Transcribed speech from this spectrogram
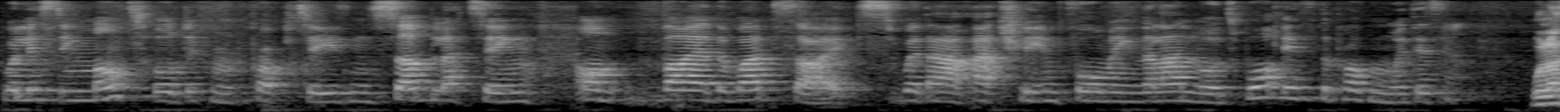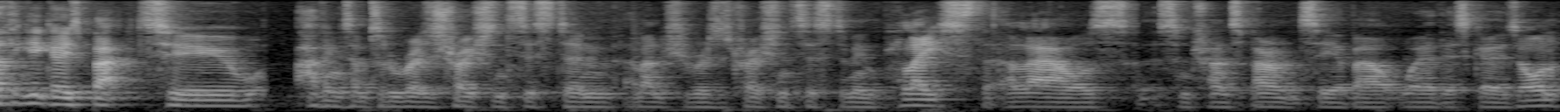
were listing multiple different properties and subletting on via the websites without actually informing the landlords. What is the problem with this? Well, I think it goes back to having some sort of registration system, a mandatory registration system in place that allows some transparency about where this goes on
